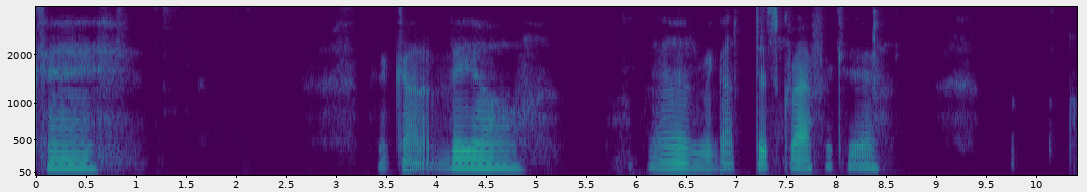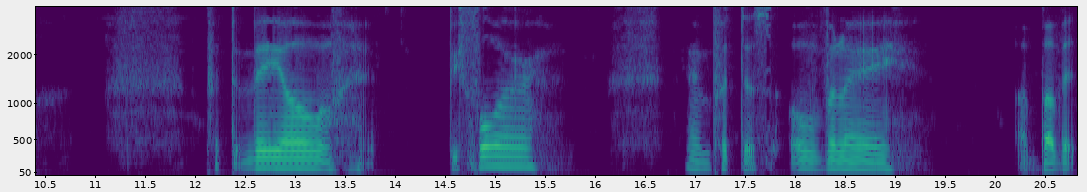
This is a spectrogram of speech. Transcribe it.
Okay. We got a veil. Um, and we got this graphic here. Put the veil before and put this overlay above it.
